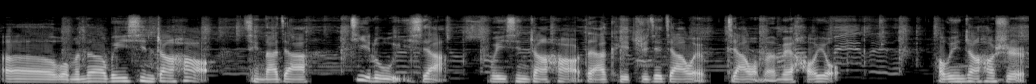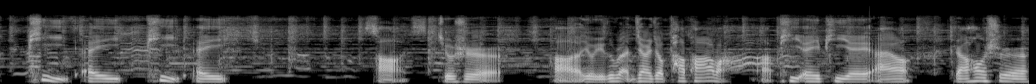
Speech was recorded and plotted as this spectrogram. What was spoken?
呃，我们的微信账号，请大家记录一下微信账号，大家可以直接加为加我们为好友。好，微信账号是 p a p a，啊，就是啊有一个软件叫啪啪嘛，啊 p a p a l，然后是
